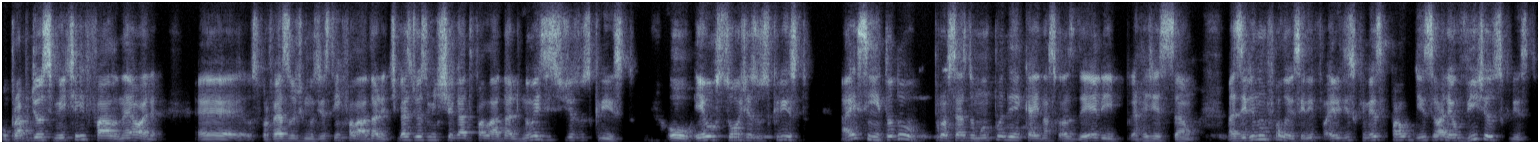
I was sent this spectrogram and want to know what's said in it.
O próprio Joseph Smith ele fala, né? Olha, é, os profetas dos últimos dias têm falado, olha, tivesse Joseph Smith chegado e falado, olha, não existe Jesus Cristo, ou eu sou Jesus Cristo, Aí sim, todo o processo do mundo poderia cair nas costas dele, a rejeição. Mas ele não falou isso. Ele, ele disse que mesmo que Paulo disse: Olha, eu vi Jesus Cristo.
